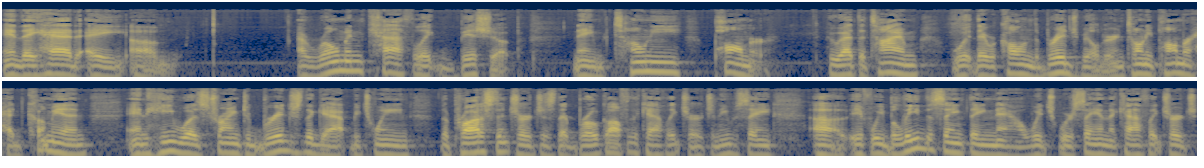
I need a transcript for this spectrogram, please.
and they had a um, a Roman Catholic bishop named Tony Palmer, who at the time they were calling the bridge builder. And Tony Palmer had come in and he was trying to bridge the gap between the Protestant churches that broke off of the Catholic Church. And he was saying, uh, if we believe the same thing now, which we're saying the Catholic Church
